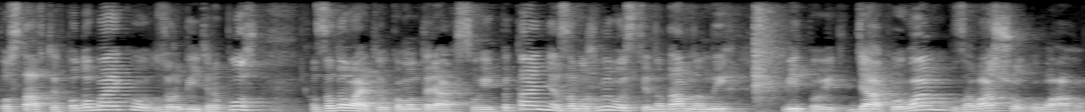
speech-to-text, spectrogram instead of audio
поставте вподобайку, зробіть репост, задавайте у коментарях свої питання за можливості, надам на них відповідь. Дякую вам за вашу увагу.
